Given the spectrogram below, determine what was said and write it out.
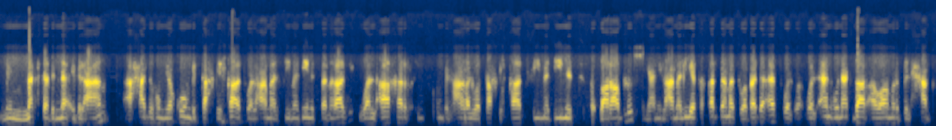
من مكتب النائب العام. أحدهم يقوم بالتحقيقات والعمل في مدينة بنغازي والآخر يقوم بالعمل والتحقيقات في مدينة طرابلس، يعني العملية تقدمت وبدأت والآن هناك دار أوامر بالحبس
